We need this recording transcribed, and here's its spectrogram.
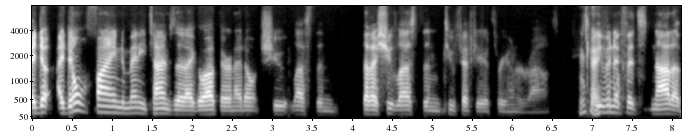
I don't I don't find many times that I go out there and I don't shoot less than that I shoot less than 250 or 300 rounds. Okay. Even if it's not a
